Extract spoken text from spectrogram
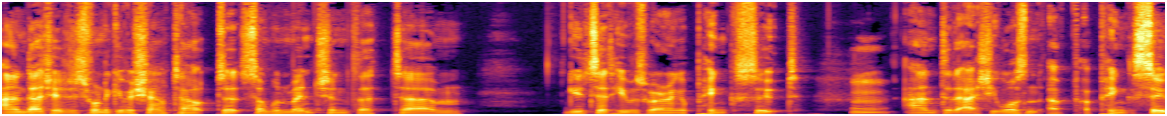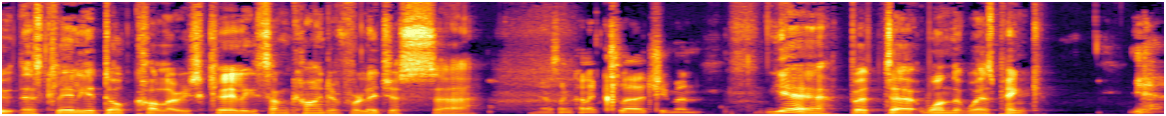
And actually, I just want to give a shout out to someone mentioned that um, you'd said he was wearing a pink suit, and that it actually wasn't a, a pink suit. There's clearly a dog collar. He's clearly some kind of religious, uh, know, some kind of clergyman. yeah, but uh, one that wears pink. Yeah.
